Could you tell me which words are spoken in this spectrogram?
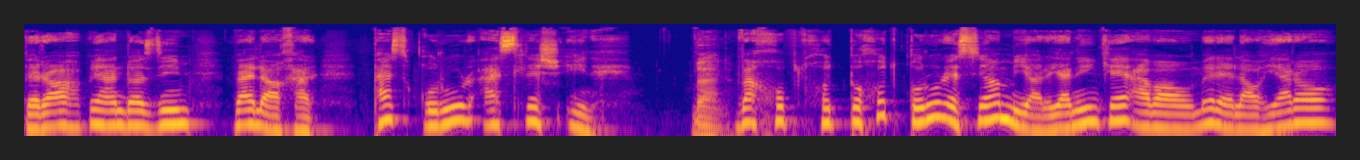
به راه بیاندازیم. و آخر پس غرور اصلش اینه. بله. و خب خود به خود غرور اسیان میاره. یعنی اینکه اوامر الهیه رو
